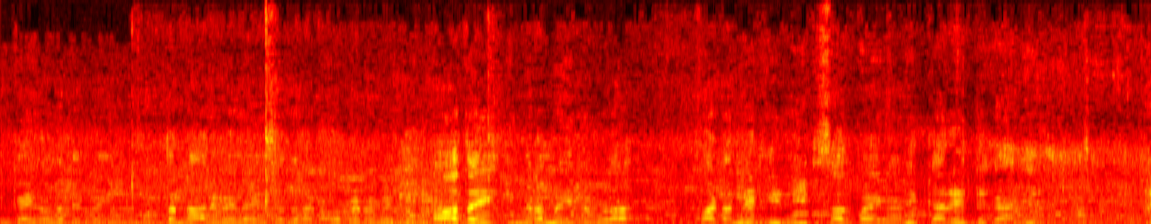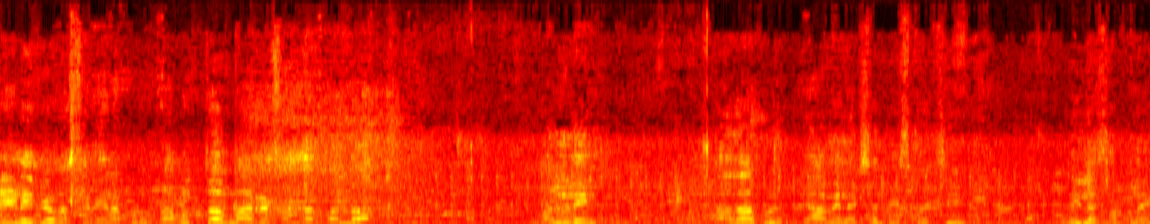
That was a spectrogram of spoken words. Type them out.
ఇంకా ఐదు వందల ఇరవై ఇండ్లు మొత్తం నాలుగు వేల ఐదు వందల డబల్ బెడ్రూమ్ ఇండ్లు పాత ఇందిరమ్మ ఇండ్లు కూడా వాటన్నిటికీ నీటి సదుపాయం కానీ కరెంటు కానీ డ్రైనేజ్ వ్యవస్థ లేనప్పుడు ప్రభుత్వం మారిన సందర్భంలో మళ్ళీ దాదాపు యాభై లక్షలు తీసుకొచ్చి నీళ్ళ సప్లై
